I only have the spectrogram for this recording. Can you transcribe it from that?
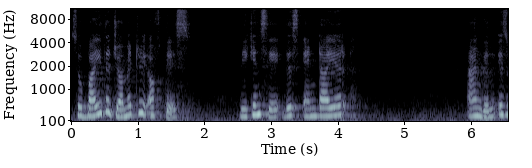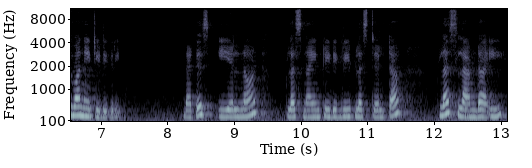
So by the geometry of this we can say this entire angle is 180 degree that is EL naught plus 90 degree plus delta plus lambda e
